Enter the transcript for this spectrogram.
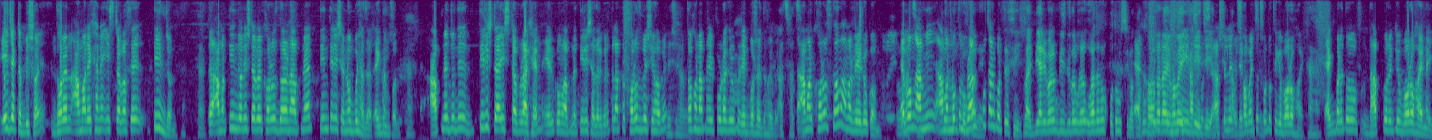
এই যে একটা বিষয় ধরেন আমার এখানে স্টাফ আছে তিনজন। তা আমার তিনজন স্টাফের খরচ ধরেন আপনার তিন তিরিশে নব্বই হাজার এক্সাম্পল হ্যাঁ। আপনি যদি তিরিশটা স্টাফ রাখেন এরকম আপনার তিরিশ হাজার করে তাহলে আপনার খরচ বেশি হবে। তখন আপনার এই প্রোডাক্টের উপর রেট বসাতে হবে। আচ্ছা আচ্ছা। আমার খরচ কম আমার রেটও কম। এবং আচ্ছা। আমি আমার নতুন ব্র্যান্ড প্রচার করতেছি। ভাই বিআরবি বলেন বিজলি বলেন ওনারা- ওনারা যখন প্রথম ছিল তখন ওনারা এভাবে জি জি আসলে সবাই তো ছোট থেকে বড় হয়। হ্যাঁ হ্যাঁ। একবারে তো ধাপ করে কেউ বড় হয় নাই।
